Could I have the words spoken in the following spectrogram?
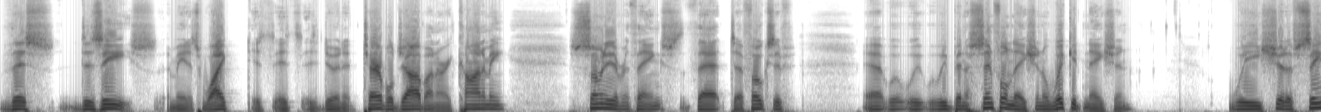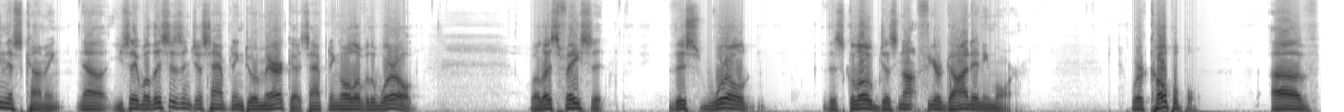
this disease. I mean, it's wiped. It's it's, it's doing a terrible job on our economy. So many different things that uh, folks have. Uh, we, we've been a sinful nation, a wicked nation. We should have seen this coming. Now, you say, well, this isn't just happening to America, it's happening all over the world. Well, let's face it, this world, this globe does not fear God anymore. We're culpable of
